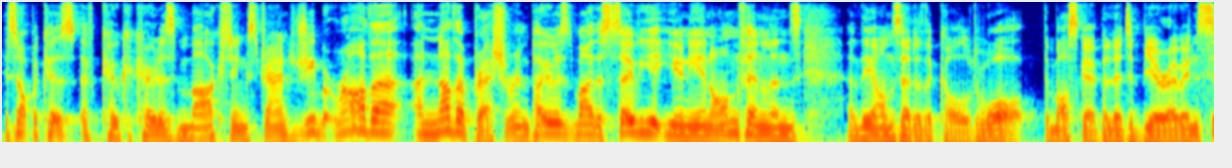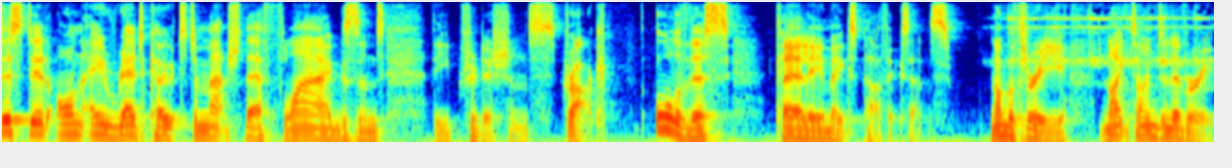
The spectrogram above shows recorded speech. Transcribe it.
It's not because of Coca Cola's marketing strategy, but rather another pressure imposed by the Soviet Union on Finland at the onset of the Cold War. The Moscow Politburo insisted on a red coat to match their flags, and the tradition struck. All of this clearly makes perfect sense. Number three, nighttime delivery.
